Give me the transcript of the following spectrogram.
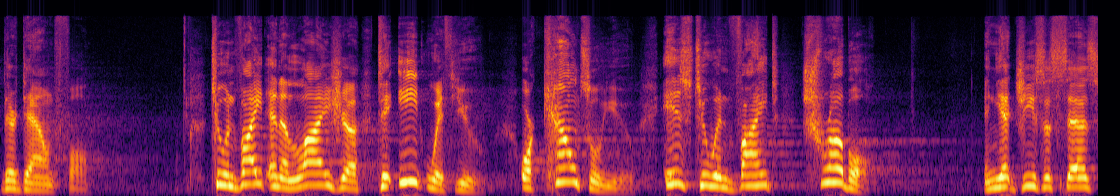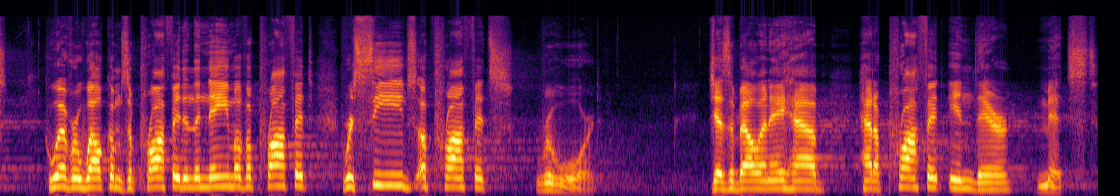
their downfall. To invite an Elijah to eat with you or counsel you is to invite trouble. And yet Jesus says, Whoever welcomes a prophet in the name of a prophet receives a prophet's reward. Jezebel and Ahab had a prophet in their midst,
